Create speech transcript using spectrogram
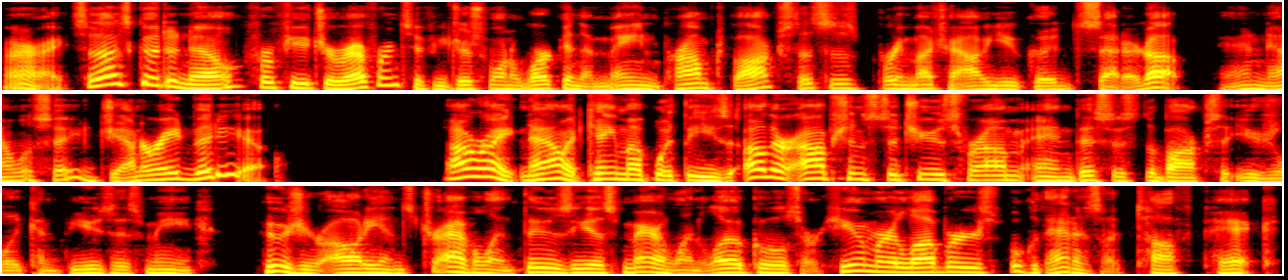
All right, so that's good to know for future reference. If you just want to work in the main prompt box, this is pretty much how you could set it up. And now we'll say generate video. All right, now it came up with these other options to choose from, and this is the box that usually confuses me. Who's your audience? Travel enthusiasts, Maryland locals, or humor lovers? Ooh, that is a tough pick.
